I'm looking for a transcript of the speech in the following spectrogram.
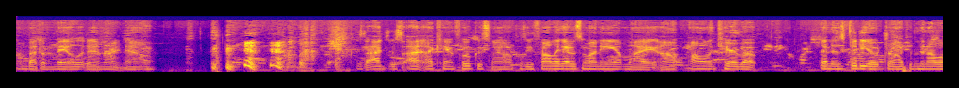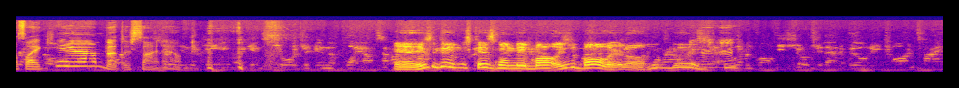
I'm about to mail it in right now. Cause I just I, I can't focus now because he finally got his money. I'm like I, I only care about. Then his video dropped, and then I was like, yeah, I'm about to sign out. Georgia in the playoffs. How Yeah, he's a good. This kid's gonna be a ball. He's a baller though. He's good. Mhm. He showed you that ability on time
